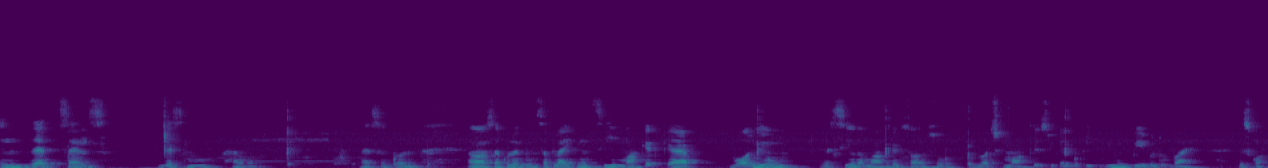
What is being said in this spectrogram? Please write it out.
in that sense this has a good uh, circulating supply you can see market cap volume let's see on the markets also which markets you can be, you will be able to buy this coin.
